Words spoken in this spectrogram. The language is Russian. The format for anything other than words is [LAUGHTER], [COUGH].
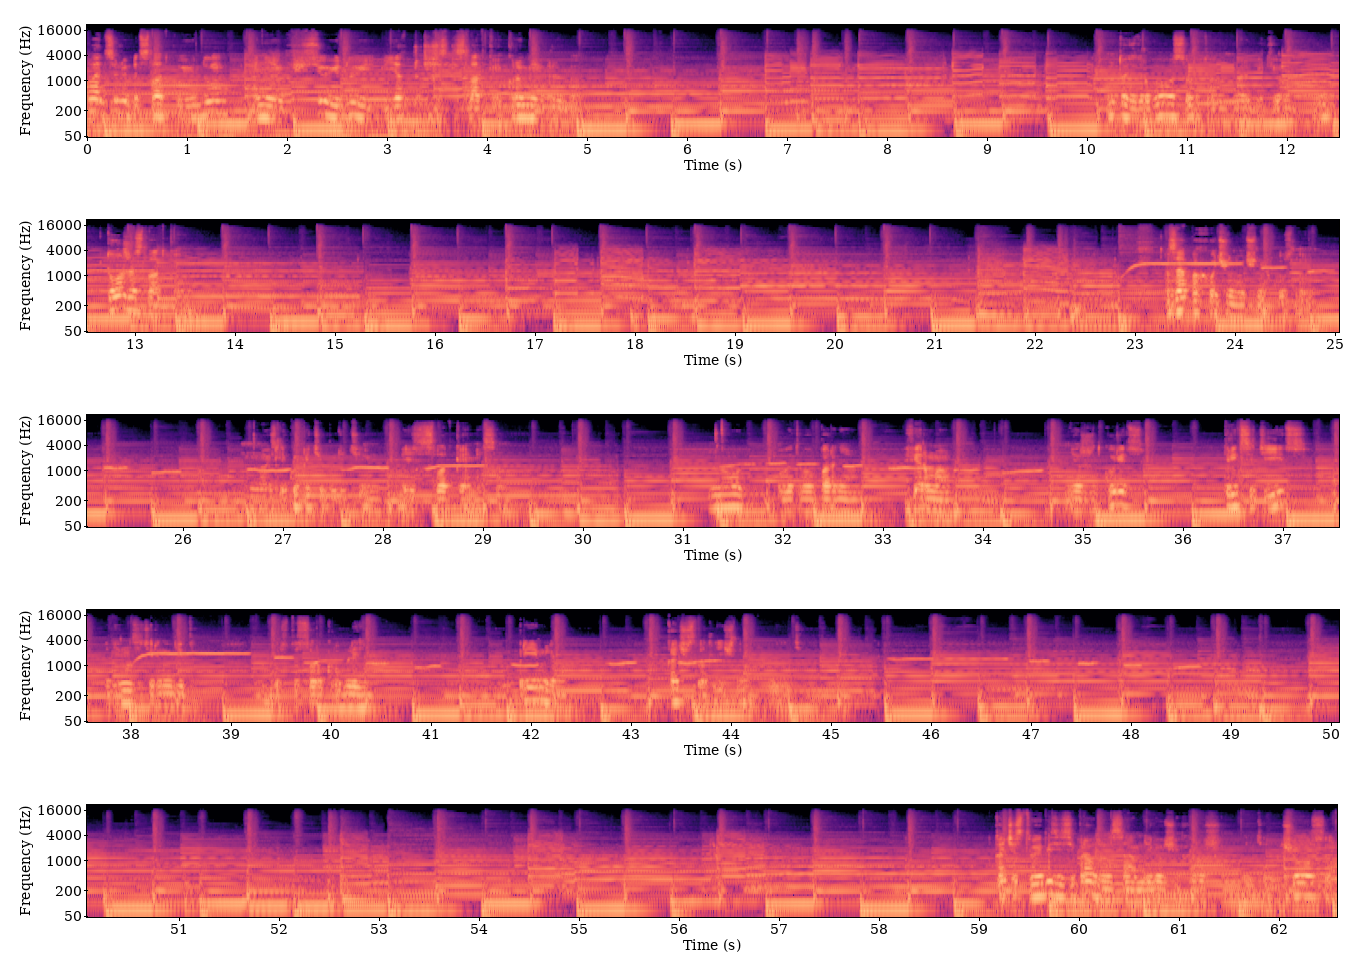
Малайцы любят сладкую еду. Они всю еду едят практически сладкой, кроме рыбы. Ну, то есть другого сорта барбекю. Ну, тоже сладкое. Запах очень-очень вкусный. Но если купите, будете есть сладкое мясо. Ну у этого парня ферма держит куриц, 30 яиц, 11 рингит, то есть 140 рублей. Приемлемо. Качество отличное, видите. Качество еды здесь и правда на самом деле очень хорошее. Видите, анчоусы.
